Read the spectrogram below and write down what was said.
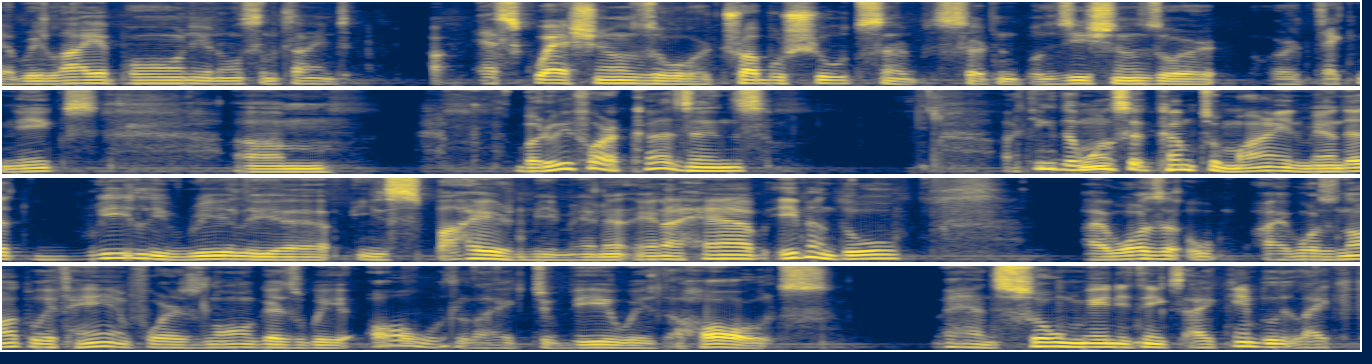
uh, rely upon. You know, sometimes uh, ask questions or troubleshoot some certain positions or or techniques. Um, but with our cousins, I think the ones that come to mind, man, that really, really uh, inspired me, man. And, I have, even though I was I was not with him for as long as we all would like to be with the Rolls. Man, so many things. I can't believe, like,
